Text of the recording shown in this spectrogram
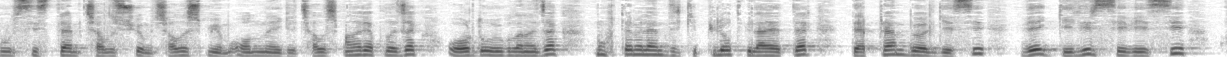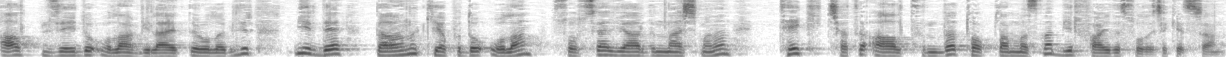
bu sistem çalışıyor mu, çalışmıyor mu onunla ilgili çalışmalar yapılacak. Orada uygulanacak. Muhtemelendir ki pilot vilayetler deprem bölgesi ve gelir seviyesi alt düzeyde olan vilayetler olabilir. Bir de dağınık yapıda olan sosyal yardımlaşmanın tek çatı altında toplanmasına bir faydası olacak Esra Hanım.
